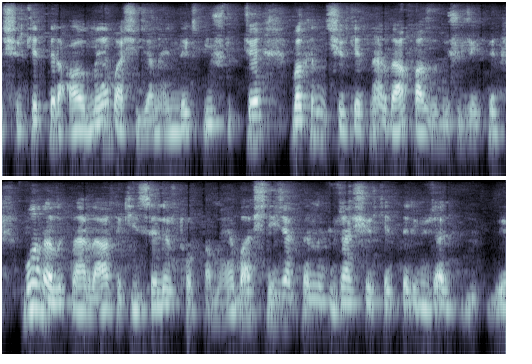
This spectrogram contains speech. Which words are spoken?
şirketleri almaya başlayacağını, endeks düştükçe bakın şirketler daha fazla düşecektir. Bu aralıklarda artık hisseleri toplamaya başlayacaklarını, güzel şirketleri, güzel e,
